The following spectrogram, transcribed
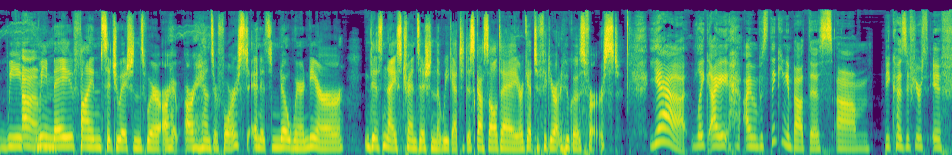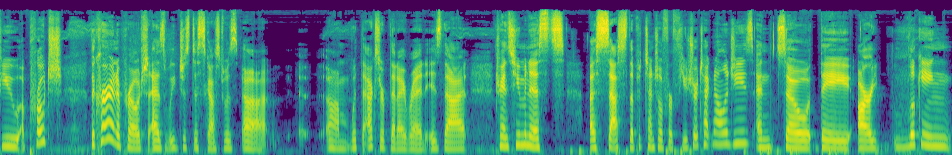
We Um, we may find situations where our our hands are forced, and it's nowhere near this nice transition that we get to discuss all day or get to figure out who goes first. Yeah, like I I was thinking about this um, because if you're if you approach the current approach as we just discussed was uh, um, with the excerpt that I read is that transhumanists assess the potential for future technologies and so they are looking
